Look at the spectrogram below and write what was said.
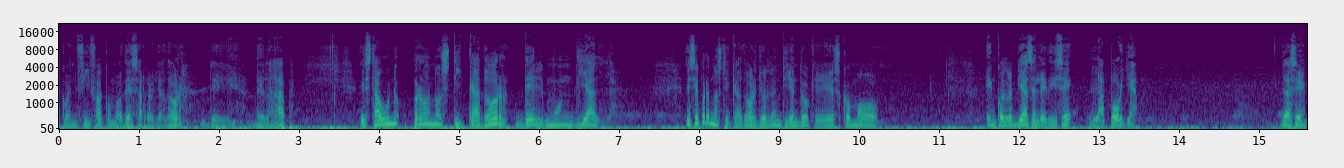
con FIFA como desarrollador de, de la app. Está un pronosticador del mundial. Ese pronosticador yo lo entiendo que es como en Colombia se le dice la polla. Ya sé.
